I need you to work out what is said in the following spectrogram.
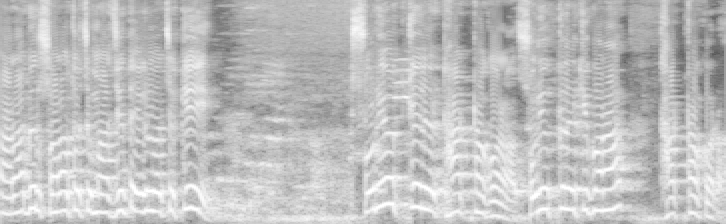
তারাবির সলাত হচ্ছে মসজিদে, এগুলো হচ্ছে কি? শরীয়ত কেলে ঠাট্টা করা। শরীয়ত কেলে কি করা? ঠাট্টা করা।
